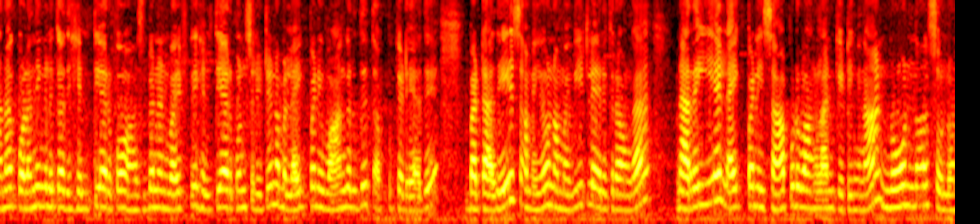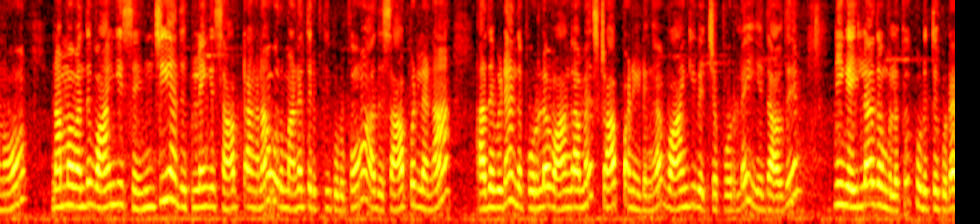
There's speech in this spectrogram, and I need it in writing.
ஆனால் குழந்தைங்களுக்கு அது ஹெல்த்தியாக இருக்கும். ஹஸ்பண்ட் அண்ட் ஒய்ஃப்க்கு ஹெல்த்தியாக இருக்கும்னு சொல்லிட்டு நம்ம லைக் பண்ணி வாங்குறது தப்பு கிடையாது. பட் அதே சமயம் நம்ம வீட்டில் இருக்கிறவங்க நிறைய லைக் பண்ணி சாப்பிடுவாங்களான்னு கேட்டிங்கன்னா நோன்னு தான் சொல்லணும். நம்ம வந்து வாங்கி செஞ்சு அது பிள்ளைங்க சாப்பிட்டாங்கன்னா ஒரு மன திருப்தி கொடுக்கும். அது சாப்பிடலன்னா அதை விட அந்த பொருளை வாங்காமல் ஸ்டாப் பண்ணிவிடுங்க வாங்கி வச்ச பொருளை ஏதாவது நீங்கள் இல்லாதவங்களுக்கு கொடுத்து கூட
